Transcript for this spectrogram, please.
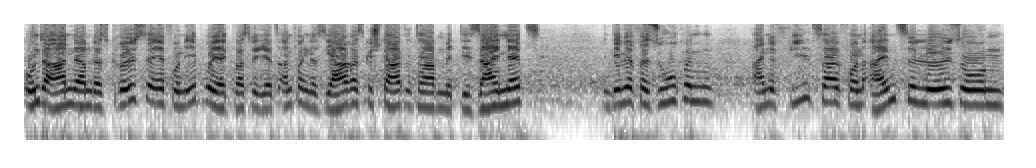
unter anderem das größte F&E-Projekt, was wir jetzt Anfang des Jahres gestartet haben mit DesignNetz, in dem wir versuchen, eine Vielzahl von Einzellösungen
